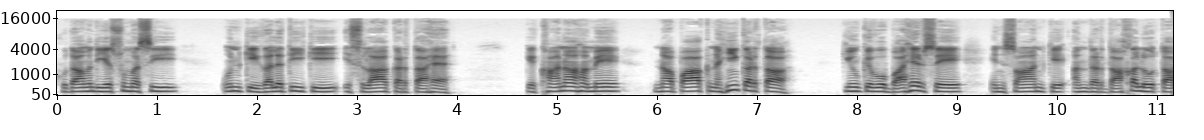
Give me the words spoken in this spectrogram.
खुदावंद यसु मसीह उनकी गलती की असलाह करता है कि खाना हमें नापाक नहीं करता, क्योंकि वो बाहर से इंसान के अंदर दाखिल होता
